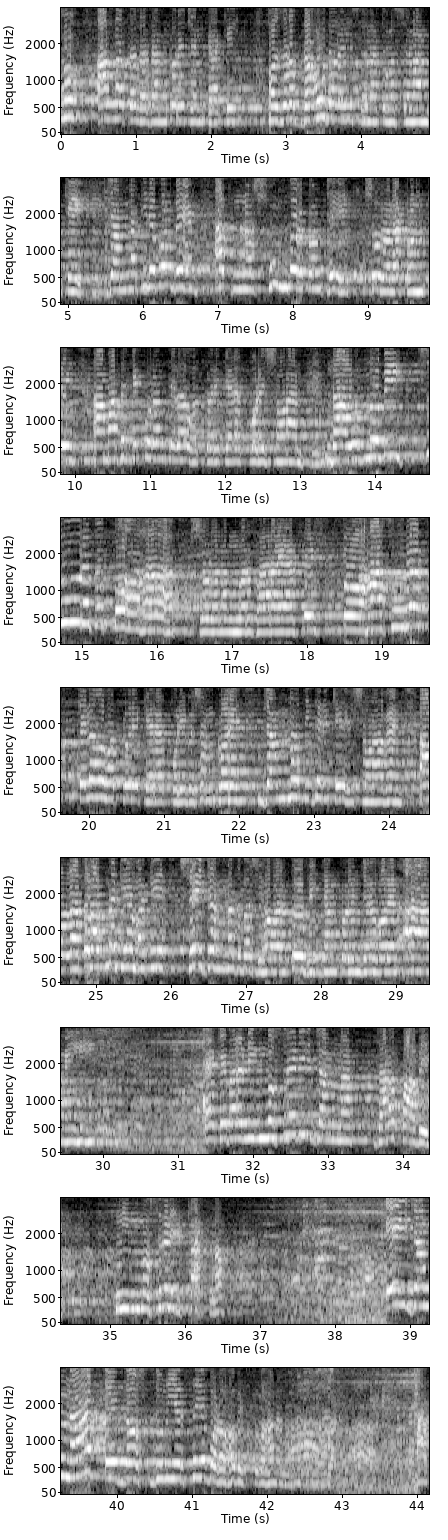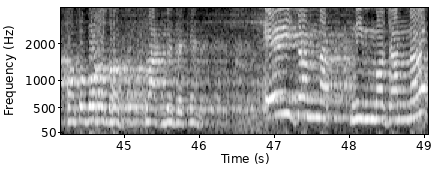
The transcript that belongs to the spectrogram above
আল্লাহ তালা দান করেছেন কাকে? হজরত দাউদ আলাইসালামকে জান্নাতিরা বলবেন, আপনার সুন্দর কণ্ঠে, সুরলা কণ্ঠে আমাদেরকে কোরআন তেলাওয়াত করে কেরাত পড়ে শোনান। দাউদ নবী সুরত তহা ষোলো নম্বর ফারায় আছে। তহা সুরত তেলাওয়াত করে, কেরাত পরিবেশন করে, জান্নাতীদেরকে শোনাবেন। আল্লাহ তাআলা আপনাকে, আমাকে সেই জান্নাতবাসী হওয়ার তৌফিক দান করুন যারা বলেন আমি একেবারে নিম্ন শ্রেণির জান্নাত যারা পাবে, নিম্ন শ্রেণির থার্ড ক্লাস এই জান্নাত এই দশ দুনিয়ার চেয়ে বড় হবে, সুবহানাল্লাহ। আর কত বড় লাগবে দেখেন। এই জান্নাত, নিম্ন জান্নাত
